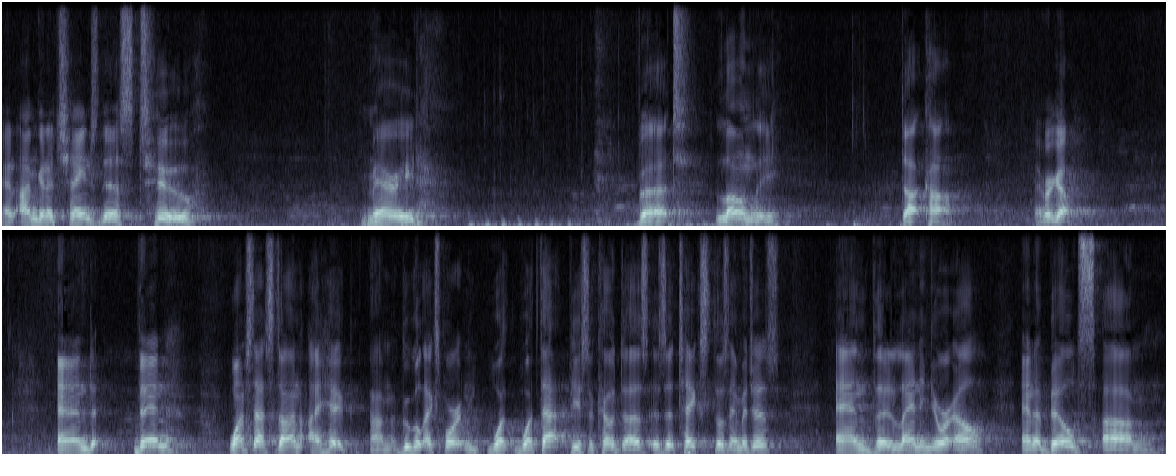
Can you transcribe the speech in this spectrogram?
And I'm going to change this to married but lonely.com. There we go. And then once that's done, I hit um, Google Export, and what, what that piece of code does is it takes those images and the landing URL, and it builds um,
